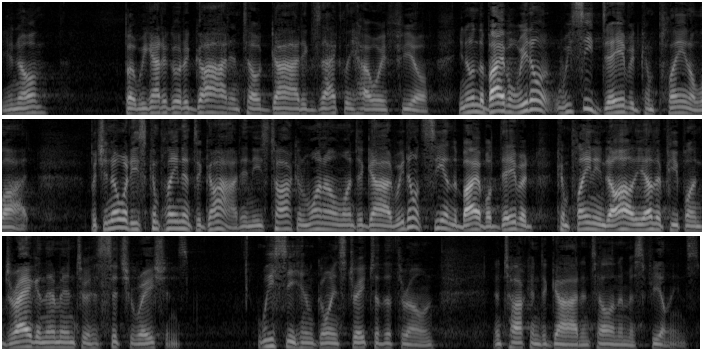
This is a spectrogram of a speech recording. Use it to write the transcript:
you know, but we got to go to God and tell God exactly how we feel. You know, in the Bible, we don't we see David complain a lot. But you know what? He's complaining to God and he's talking one on one to God. We don't see in the Bible David complaining to all the other people and dragging them into his situations. We see him going straight to the throne and talking to God and telling him his feelings.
